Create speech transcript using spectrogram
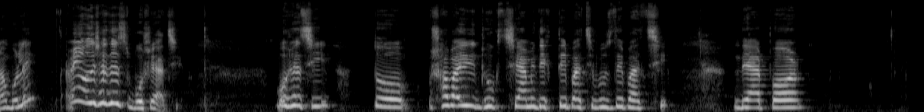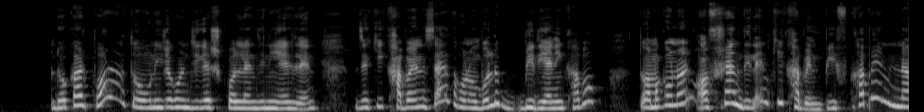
না বলে আমি ওদের সাথে বসে আছি। বসেছি, তো সবাই ঢুকছে, আমি দেখতেই পাচ্ছি, বুঝতেই পারছি। দেওয়ার পর ঢোকার পর তো উনি যখন জিজ্ঞেস করলেন যে নিয়ে এলেন যে কি খাবেন স্যার, তখন ও বলল, বিরিয়ানি খাব। তো আমাকে ওনার অপশান দিলেন, কি খাবেন? বিফ খাবেন না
